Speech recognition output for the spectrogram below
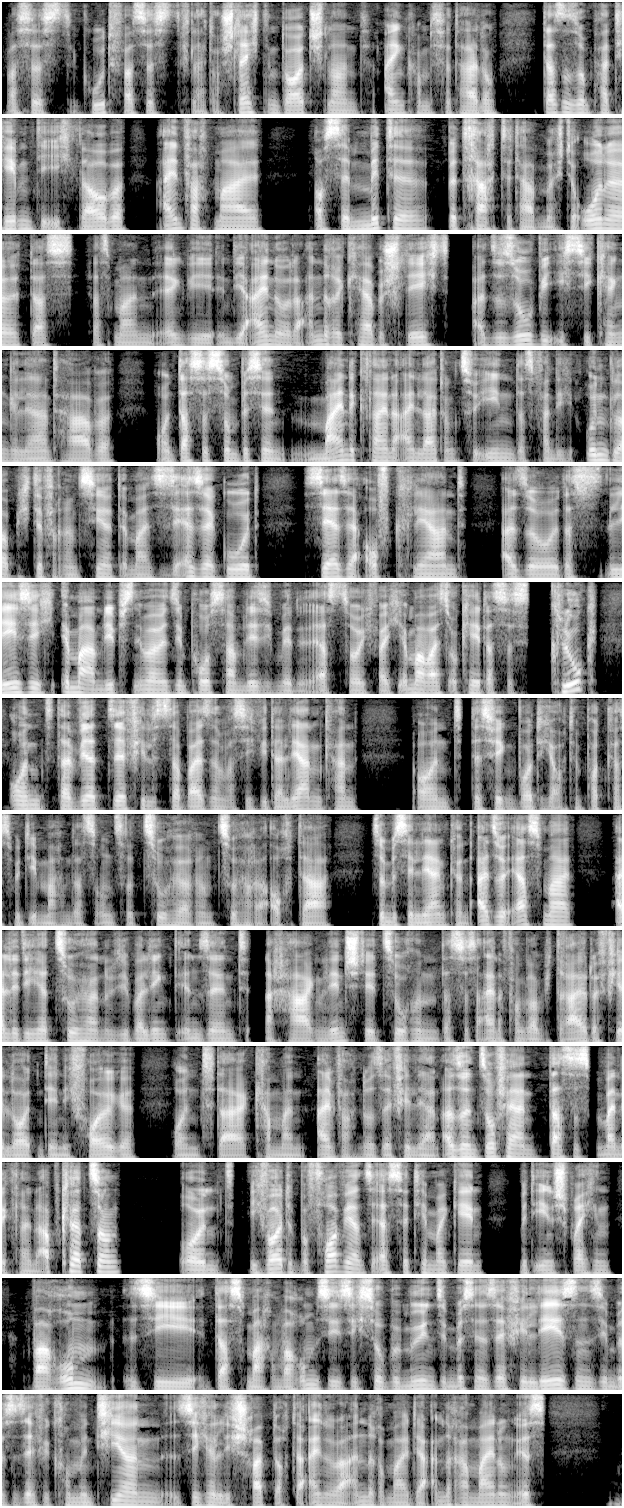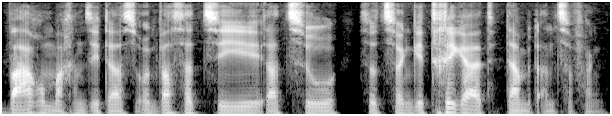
Was ist gut, was ist vielleicht auch schlecht in Deutschland, Einkommensverteilung. Das sind so ein paar Themen, die ich glaube, einfach mal aus der Mitte betrachtet haben möchte, ohne dass, dass man irgendwie in die eine oder andere Kerbe schlägt. Also so, wie ich sie kennengelernt habe. Und das ist so ein bisschen meine kleine Einleitung zu Ihnen. Das fand ich unglaublich differenziert, immer sehr, sehr gut, sehr, sehr aufklärend. Also das lese ich immer am liebsten, immer wenn Sie einen Post haben, lese ich mir den erst durch, weil ich immer weiß, okay, das ist klug und da wird sehr vieles dabei sein, was ich wieder lernen kann. Und deswegen wollte ich auch den Podcast mit ihm machen, dass unsere Zuhörerinnen und Zuhörer auch da so ein bisschen lernen können. Also erstmal alle, die hier zuhören und die über LinkedIn sind, nach Hagen Lindstedt suchen. Das ist einer von, glaube ich, drei oder vier Leuten, denen ich folge. Und da kann man einfach nur sehr viel lernen. Also insofern, das ist meine kleine Abkürzung. Und ich wollte, bevor wir ans erste Thema gehen, mit Ihnen sprechen, warum Sie das machen, warum Sie sich so bemühen. Sie müssen ja sehr viel lesen, Sie müssen sehr viel kommentieren. Sicherlich schreibt auch der eine oder andere mal, der anderer Meinung ist. Warum machen Sie das und was hat Sie dazu sozusagen getriggert, damit anzufangen?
